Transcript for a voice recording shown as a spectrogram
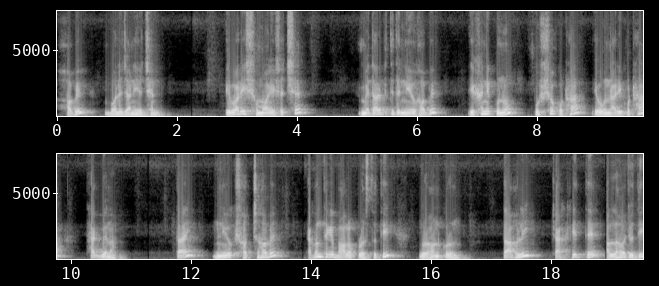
হবে বলে জানিয়েছেন। এবারই সময় এসেছে, মেধার ভিত্তিতে নিয়োগ হবে। এখানে কোনো পুষ্য কোঠা এবং নারী কোঠা থাকবে না। তাই নিয়োগ স্বচ্ছ হবে। এখন থেকে ভালো প্রস্তুতি গ্রহণ করুন। তাহলেই চাকরিতে আল্লাহ যদি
